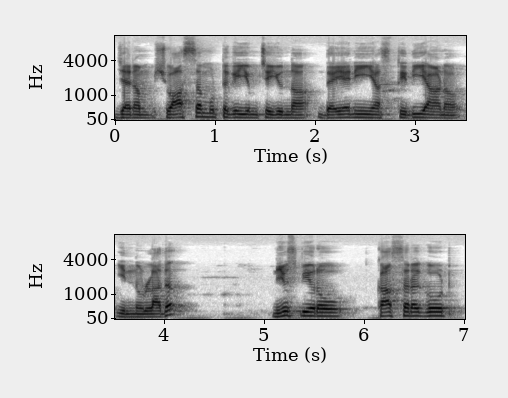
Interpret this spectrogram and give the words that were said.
ജനം ശ്വാസം മുട്ടുകയും ചെയ്യുന്ന ദയനീയ സ്ഥിതിയാണ് ഇന്നുള്ളത്. News bureau Kasaragod.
